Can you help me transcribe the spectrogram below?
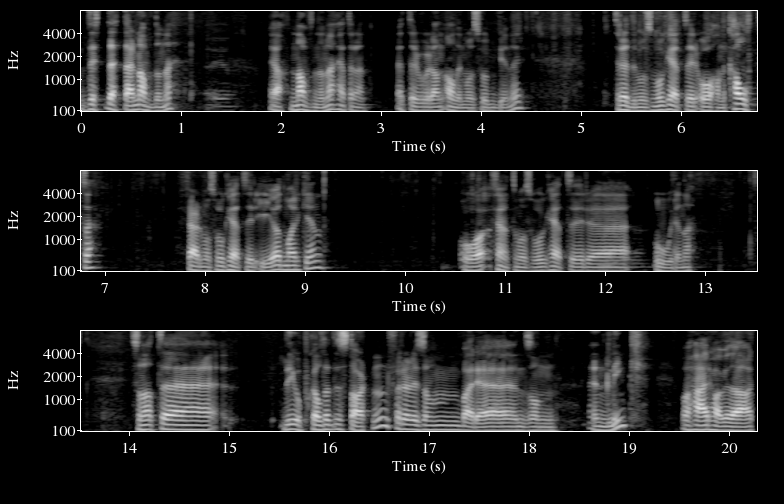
Dette er navnene. Ja, navnene heter den. Etter hvordan andre Mosebok begynner. Tredje Mosebok heter 'Og han kalte'. Fjerde Mosebok heter 'I ødemarken'. Og femte Mosebok heter uh, 'Ordene'. Sånn at uh, de oppkalte etter starten for å liksom bare en sånn en link. Og her har vi da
